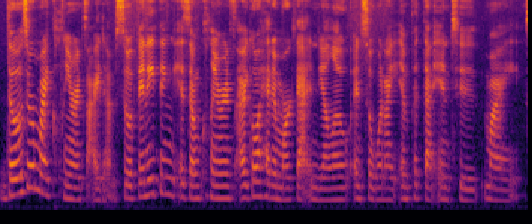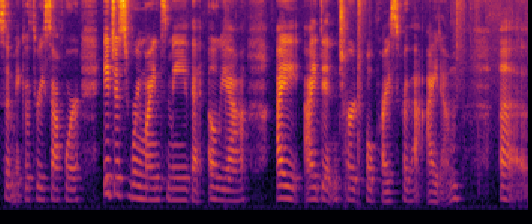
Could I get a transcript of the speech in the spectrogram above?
those are my clearance items. So if anything is on clearance, I go ahead and mark that in yellow. And so when I input that into my Soapmaker 3 software, it just reminds me that, oh yeah, I, I didn't charge full price for that item. Uh,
